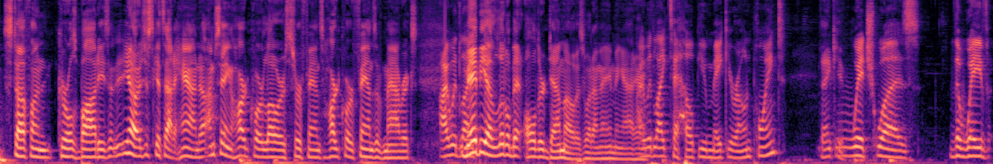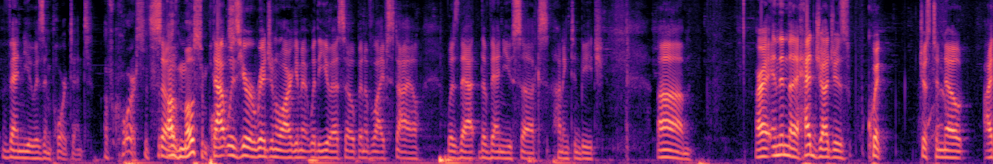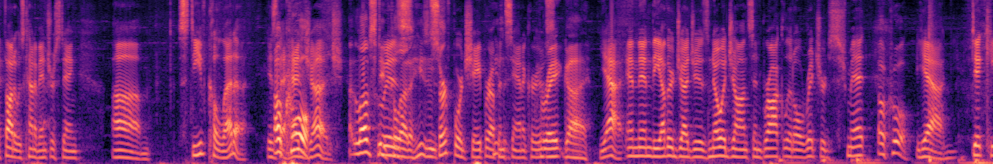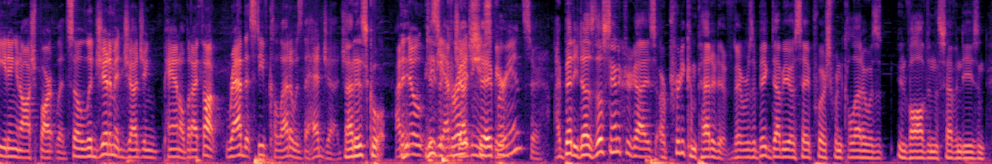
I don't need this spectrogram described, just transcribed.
stuff on girls' bodies and you know it just gets out of hand. I'm saying hardcore lowers surf fans, hardcore fans of Mavericks. I would like. Maybe a little bit older demo is what I'm aiming at here. I would like to help you make your own point, Thank you. which was the wave venue is important. Of course, it's So of most importance. That was your original argument with the U.S. Open of lifestyle was that the venue sucks, Huntington Beach. Um, all right, and then the head judges. Quick, just to note, I thought it was kind of interesting. Um, Steve Coletta is Oh, the cool. head judge. I love Steve Coletta. He's a surfboard shaper up in Santa Cruz. great guy. Yeah, and then the other judges: Noah Johnson, Brock Little, Richard Schmidt. Oh, cool. Yeah, Dick Keating and Osh Bartlett. So legitimate judging panel. But I thought rad that Steve Coletta was the head judge. That is cool. I didn't know. He- Does he have judging shaper. experience? Or I bet he does. Those Santa Cruz guys are pretty competitive. There was a big WSA push when Coletta was involved in the 70s, and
